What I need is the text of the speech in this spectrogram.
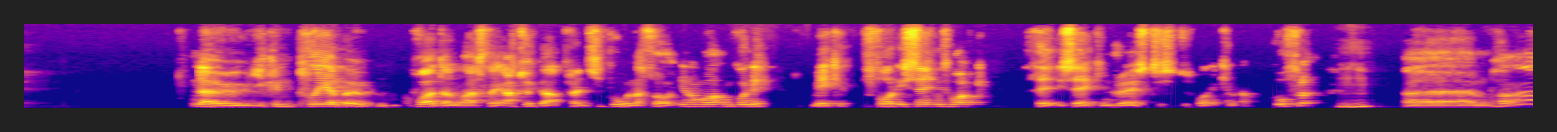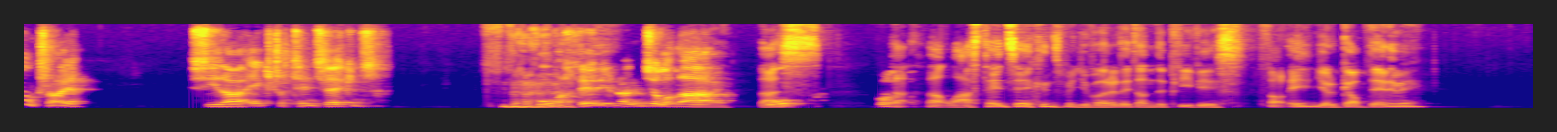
Now you can play about what I done last night. I took that principle and I thought, you know what, I'm going to make it 40 seconds work, 30 seconds rest because I just want to kind of go for it. Mhm. Um, I'll try it. See that extra 10 seconds over 30 rounds, you're like Aye, that. that's oh, that, that last 10 seconds when you've already done the previous 30 and you're gubbed anyway.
